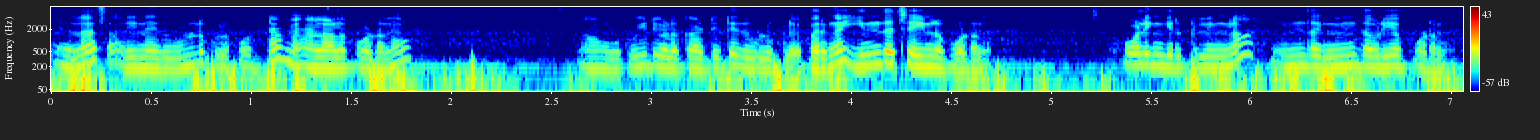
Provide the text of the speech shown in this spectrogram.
இதெல்லாம் சரி நான் இது உள்ளுக்குள்ளே போட்டால் மேலால் போடணும். நான் உங்களுக்கு வீடியோவில் காட்டிட்டு இது உள்ளுக்குள்ளே பாருங்கள் இந்த செயினில் போடணும். ஹோலிங் இருக்கு இல்லைங்களா? இந்த இந்த வழியாக போடணும்.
